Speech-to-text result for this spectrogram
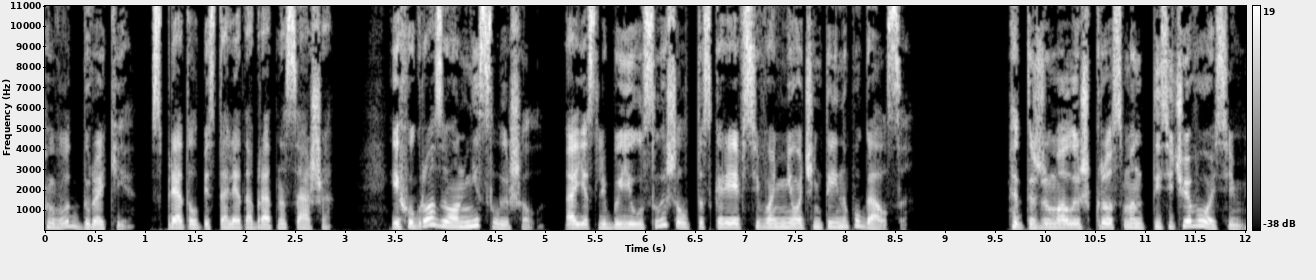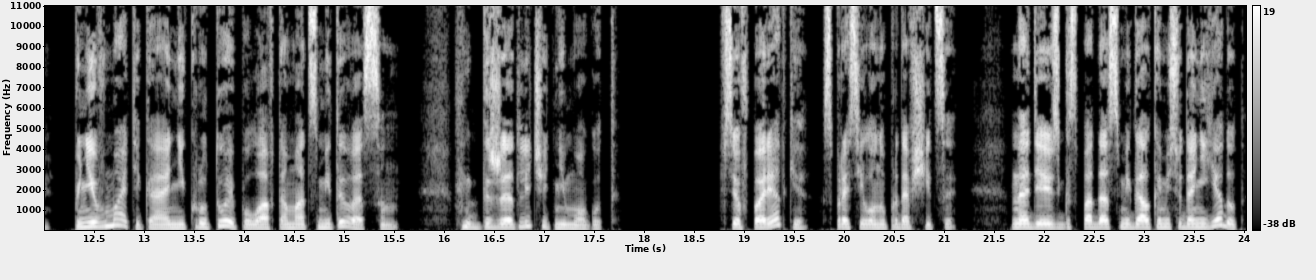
«Вот дураки», — спрятал пистолет обратно Саша. Их угрозы он не слышал, а если бы и услышал, то, скорее всего, не очень-то и напугался. Это же малыш Кроссман 1008. Пневматика, а не крутой полуавтомат Смит и Вессон. Даже отличить не могут. «Все в порядке?» — спросил он у продавщицы. «Надеюсь, господа с мигалками сюда не едут?»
